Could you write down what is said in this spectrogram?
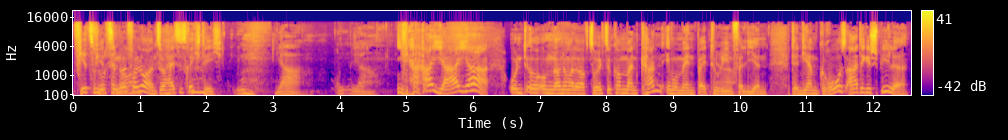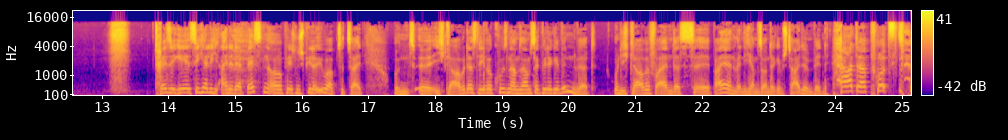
4 zu 0 4 zu 0 verloren, so heißt es richtig. Ja, und ja. Ja, ja, ja. Und äh, um noch nochmal darauf zurückzukommen, man kann im Moment bei Turin verlieren. Denn die haben großartige Spieler. Trezeguet ist sicherlich einer der besten europäischen Spieler überhaupt zurzeit. Und äh, ich glaube, dass Leverkusen am Samstag wieder gewinnen wird. Und ich glaube vor allem, dass äh, Bayern, wenn ich am Sonntag im Stadion bin, härter putzt.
